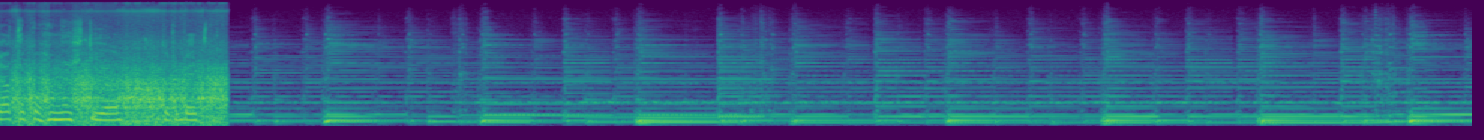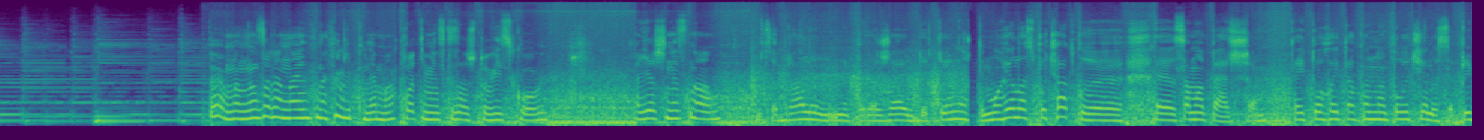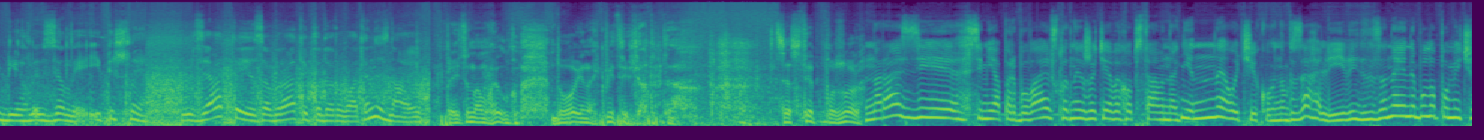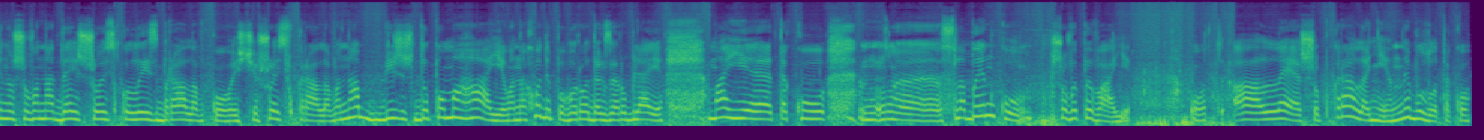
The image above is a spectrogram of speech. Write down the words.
Я такого не хотіла зробити. В мене зараз навіть на хліб нема. Потім він сказав, що військовий. А я ж не знала. Забрали, не поважають дитину. Могила спочатку е, е, сама перша. Та й того і так воно вийшло. Прибігли, взяли і пішли. Взяти і забрати, і подарувати. Не знаю. прийти на могилку до воїна квіти взяти. Це стид позор. Наразі сім'я перебуває в складних життєвих обставинах. Ні, неочікувано взагалі. За нею не було помічено, що вона десь щось колись брала в когось чи щось вкрала. Вона більш допомагає. Вона ходить по городах, заробляє, має таку е, слабинку, що випиває. От, але щоб крала, ні, не було такого.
